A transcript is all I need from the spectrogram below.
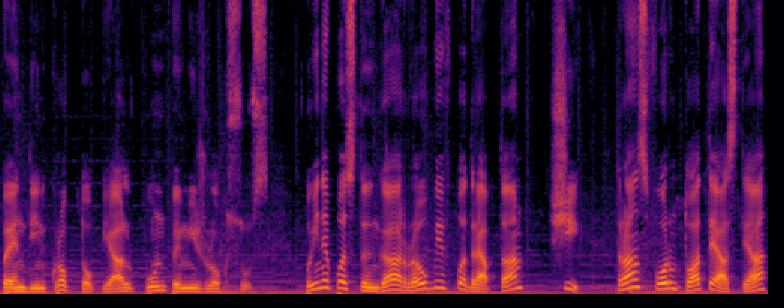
pan din Croptopia îl pun pe mijloc sus. Pâine pe stânga, rău bif pe dreapta și transform toate astea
